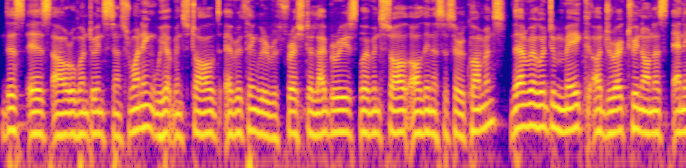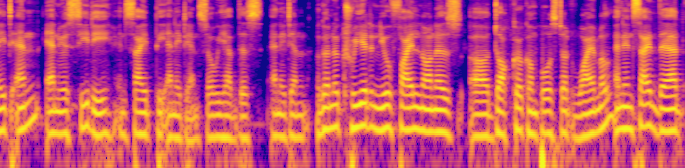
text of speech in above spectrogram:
this is our Ubuntu instance running. We have installed everything. We refreshed the libraries. We have installed all the necessary requirements. Then we're going to make a directory known as n8n and your cd inside the n8n. So we have this n8n. We're going to create a new file known as uh, docker compose.yml and inside that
